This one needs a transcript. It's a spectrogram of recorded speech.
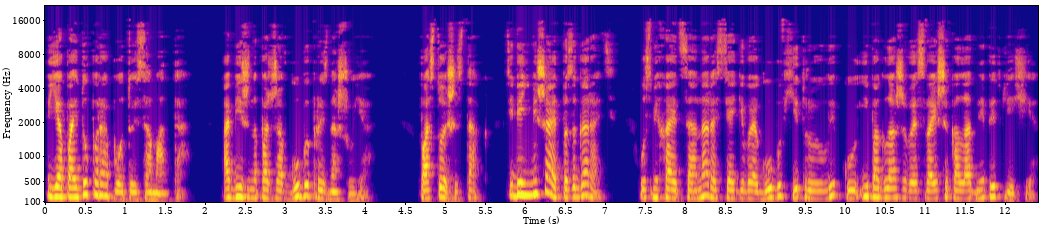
Я пойду поработаю, Саманта. Обиженно поджав губы, произношу я. Постой, шестак, тебе не мешает позагорать. Усмехается она, растягивая губы в хитрую улыбку и поглаживая свои шоколадные предплечья.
